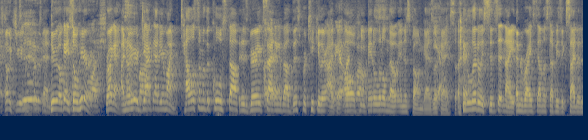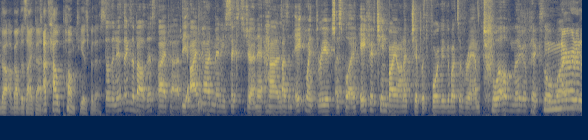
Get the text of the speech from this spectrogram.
guy, don't you even Dude. pretend. Dude, okay, so oh here. Gosh. Right, guy. I know This you're mine. jacked out of your mind. Tell us some of the cool stuff that is very exciting Okay. about this particular iPad. Oh, he made a little note in his phone, guys. Yeah. Okay, so he literally sits at night and writes down the stuff he's excited about about this iPad. That's how pumped he is for this. So the new things about this iPad, the iPad Mini 6th Gen, it has, has an 8.3 inch display, A15 Bionic chip with 4 gigabytes of RAM, 12 megapixel wide Nerd rear,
